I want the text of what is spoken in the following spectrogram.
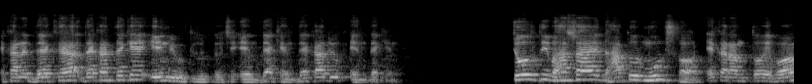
এখানে দেখা দেখা থেকে এন বিভক্তি যুক্ত হয়েছে। এন দেখেন, দেখা যুগ এন দেখেন। চলতি ভাষায় ধাতুর মূল স্বর একারান্ত এবং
